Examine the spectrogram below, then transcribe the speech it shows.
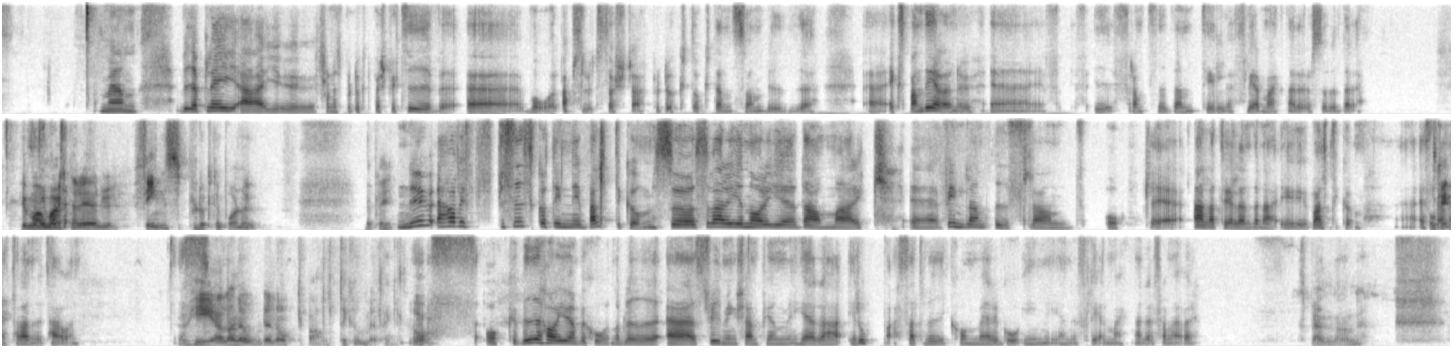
Men Viaplay är ju från ett produktperspektiv eh, vår absolut största produkt och den som vi eh, expanderar nu eh, i framtiden till fler marknader och så vidare. Hur många marknader finns produkten på nu? Viaplay? Nu har vi precis gått in i Baltikum, så Sverige, Norge, Danmark, eh, Finland, Island och eh, alla tre länderna i Baltikum. Eh, Estland, okay. Lettland Litauen. Yes. Hela Norden och Baltikum helt enkelt. Ja. Yes. Och vi har ju ambition att bli eh, streaming champion i hela Europa så att vi kommer gå in i ännu fler marknader framöver. Spännande.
